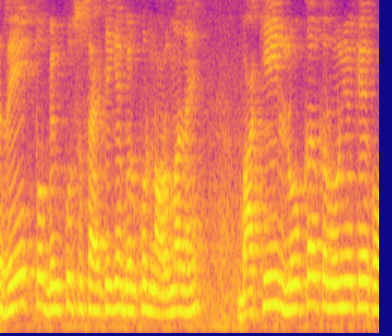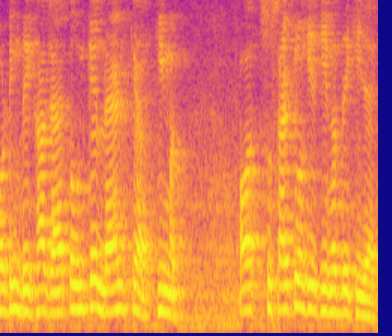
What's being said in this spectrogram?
रेट तो बिल्कुल सोसाइटी के बिल्कुल नॉर्मल हैं। बाकी लोकल कॉलोनियों के अकॉर्डिंग देखा जाए तो उनके लैंड क्या कीमत और सोसाइटियों की कीमत देखी जाए।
